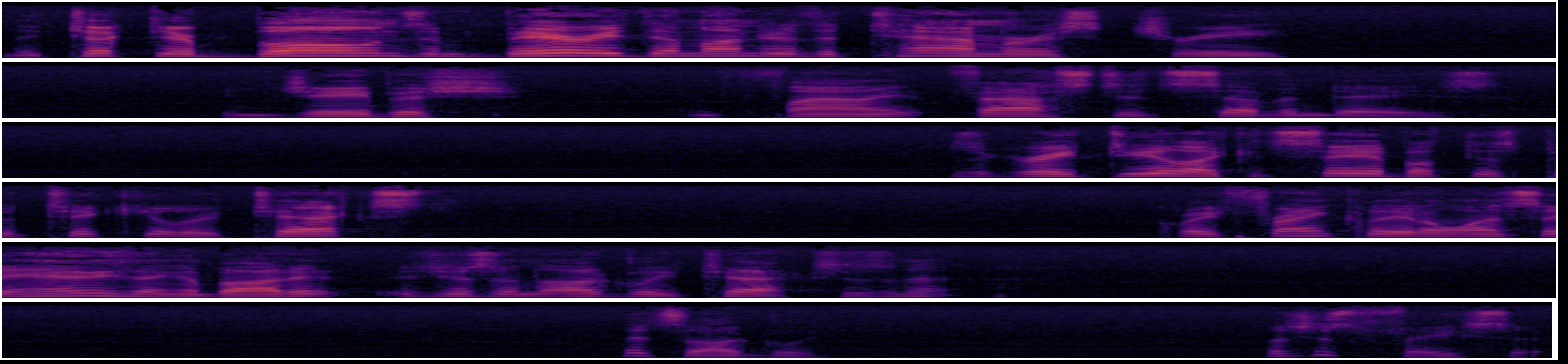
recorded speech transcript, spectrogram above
They took their bones and buried them under the tamarisk tree in Jabesh and fasted seven days. There's a great deal I could say about this particular text. Quite frankly, I don't want to say anything about it. It's just an ugly text, isn't it? It's ugly. Let's just face it.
